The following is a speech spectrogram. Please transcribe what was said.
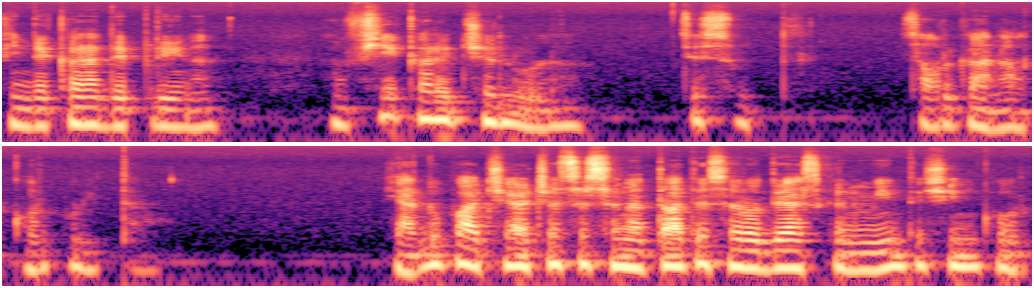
vindecarea de plină în fiecare celulă, țesut sau organ al corpului tău. Iar după aceea această sănătate să rodească în minte și în corp,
